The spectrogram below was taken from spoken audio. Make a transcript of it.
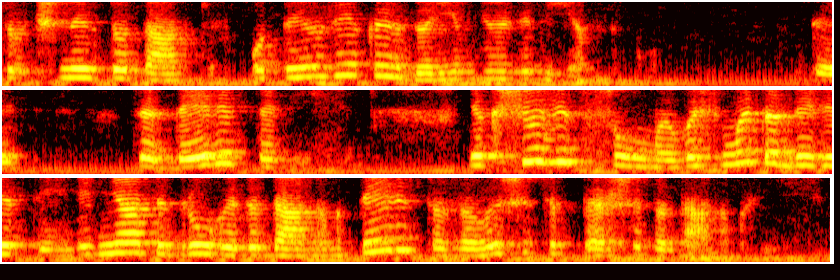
зручних доданків, один з яких дорівнює від'ємнику. 9. Це 9 та 8. Якщо від суми 8 та 9 відняти другий доданок 9, то залишиться перший доданок 8.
